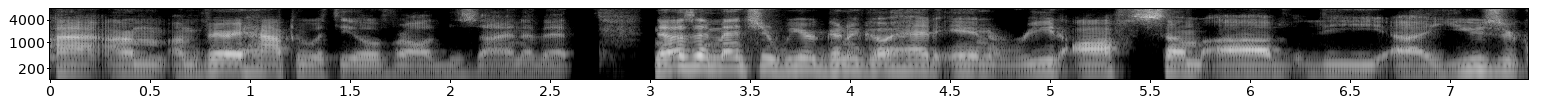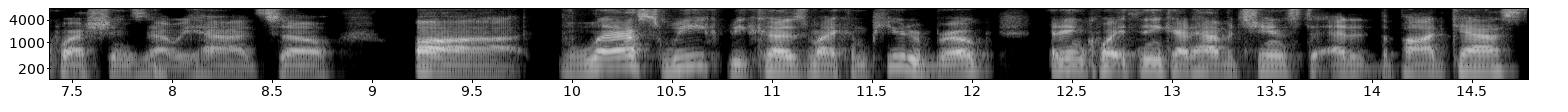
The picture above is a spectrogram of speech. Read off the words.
I, I'm, I'm very happy with the overall design of it. Now, as I mentioned, we are going to go ahead and read off some of the uh, user questions that we had. So uh last week because my computer broke. I didn't quite think i'd have a chance to edit the podcast.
